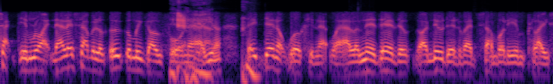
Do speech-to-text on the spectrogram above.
sacked him right now. Let's have a look. Who can we go for yeah, now? Yeah. You know, they, they're not working that well, and they're, they're the, I knew they'd have had somebody in place.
